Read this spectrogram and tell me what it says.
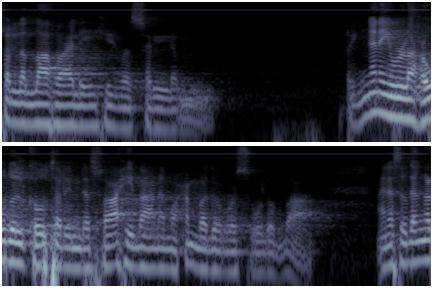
സല്ലല്ലാഹു അലൈഹി വസല്ലം. അപ്പം ഇങ്ങനെയുള്ള ഹൗദുൽ കൗസറിന്റെ സാഹിബാണ് മുഹമ്മദ് റസൂലുള്ള. അനസുതങ്ങൾ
